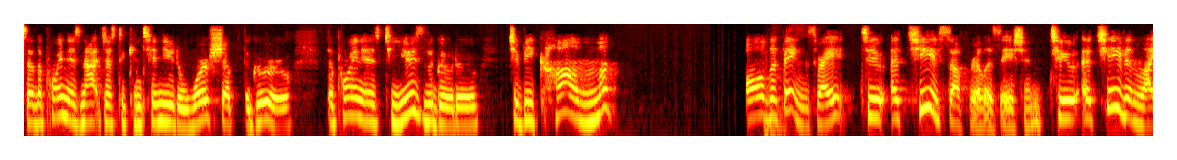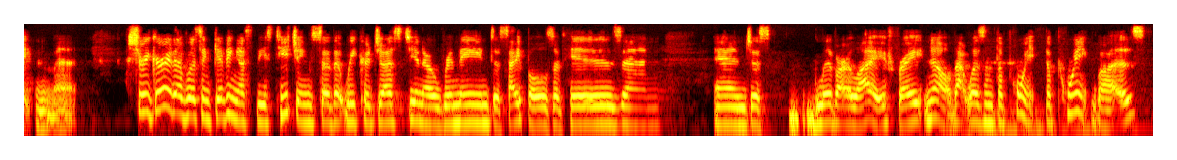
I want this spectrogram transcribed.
So the point is not just to continue to worship the guru. The point is to use the guru to become all the mm. things, right? To achieve self realization, to achieve enlightenment. Sri Gurudev wasn't giving us these teachings so that we could just, you know, remain disciples of his and and just live our life, right? No, that wasn't the point. The point was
